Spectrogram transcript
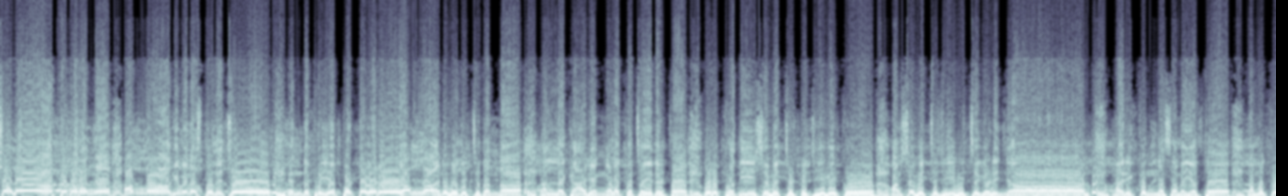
സലാത്ത് പറഞ്ഞ് അള്ളാഹുവിനെ സ്തുതിച്ച്. എന്റെ പ്രിയപ്പെട്ടവരെ അല്ല അനുവദിച്ചു തന്ന നല്ല കാര്യങ്ങളൊക്കെ ചെയ്തിട്ട് ഒരു പ്രതീക്ഷ വെച്ചിട്ട് ജീവിക്കൂ. ആശ വെച്ച് ജീവിച്ചു കഴിഞ്ഞാൽ മരിക്കുന്ന സമയത്ത് നമുക്ക്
